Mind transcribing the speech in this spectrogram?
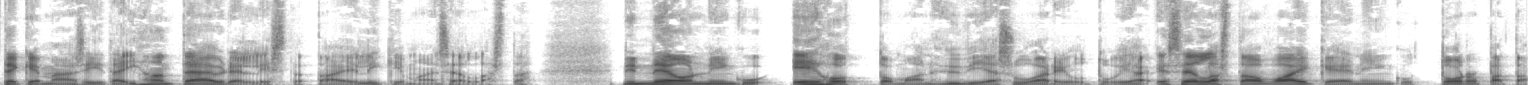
tekemään siitä ihan täydellistä tai likimain sellaista, niin ne on niin kuin ehdottoman hyviä suoriutuja. Ja sellaista on vaikea niin kuin torpata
